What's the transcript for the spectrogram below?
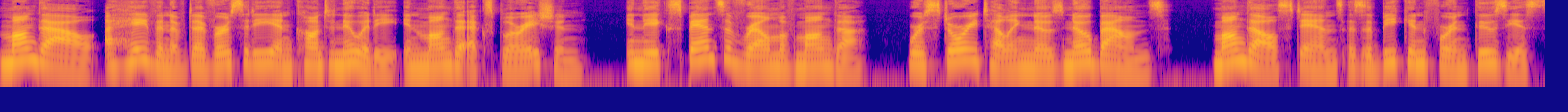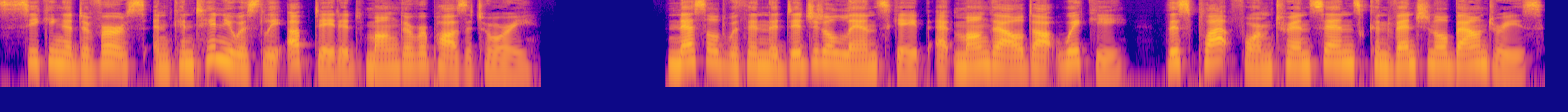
Mangaowl, a haven of diversity and continuity in manga exploration, in the expansive realm of manga, where storytelling knows no bounds. Mangaowl stands as a beacon for enthusiasts seeking a diverse and continuously updated manga repository. Nestled within the digital landscape at mangaowl.wiki, this platform transcends conventional boundaries,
